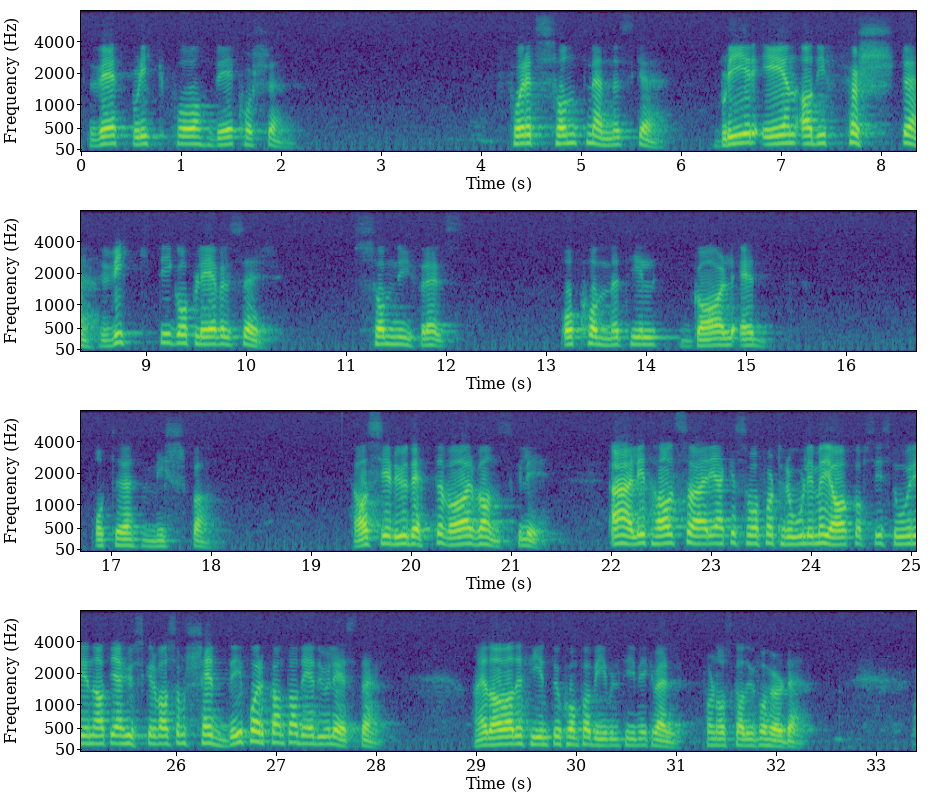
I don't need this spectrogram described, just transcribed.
ved et blikk på det korset. For et sånt menneske blir en av de første viktige opplevelser som nyfrelst å komme til Gal-Ed og til Mishpa. Ja, sier du, dette var vanskelig. Ærlig talt så er jeg ikke så fortrolig med Jakobs historien at jeg husker hva som skjedde i forkant av det du leste. Nei, Da var det fint du kom på bibeltime i kveld, for nå skal du få høre det.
